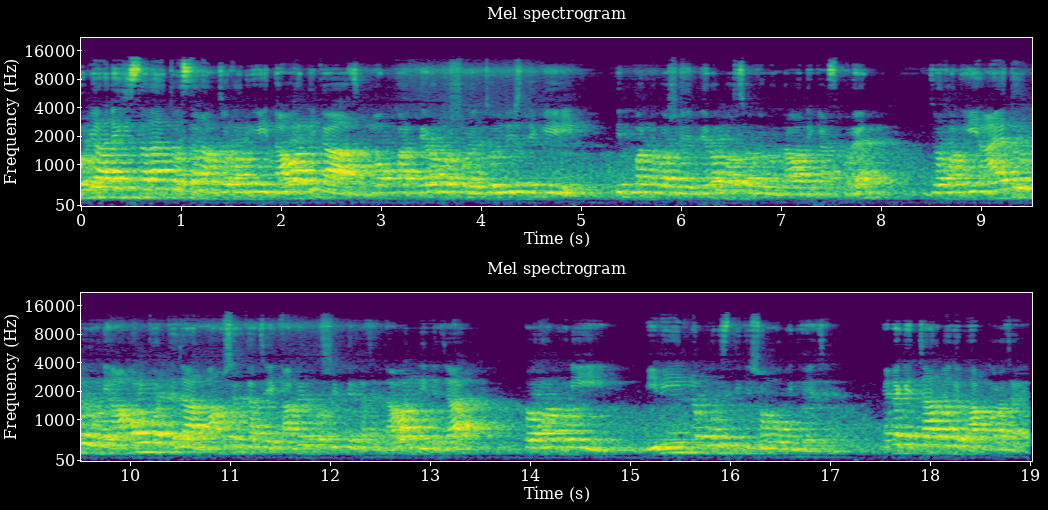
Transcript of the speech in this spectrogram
নবী আলহি সালাম যখন এই দাওয়াতি কাজ মক্কার তেরো বছরে চল্লিশ থেকে তিপ্পান্ন বছরে তেরো বছর যখন দাওয়াতি কাজ করেন যখন এই আয়াতের উপর উনি আমল করতে যান মানুষের কাছে কাপের প্রশিক্ষের কাছে দাওয়াত দিতে যান তখন উনি বিভিন্ন পরিস্থিতির সম্মুখীন হয়েছেন এটাকে চার ভাগে ভাগ করা যায়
